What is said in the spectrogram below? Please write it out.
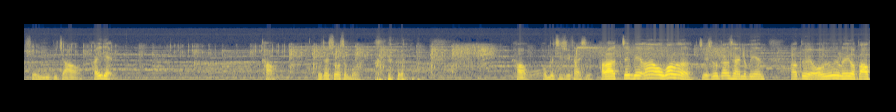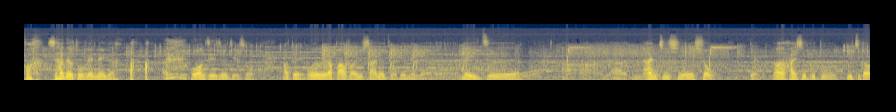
所以比较好一点。好，我在说什么？好，我们继续开始。好了，这边啊，我忘了解说刚才那边啊，对我用了一个爆发杀掉左边那个，我忘记怎么解说啊，对我用一个爆发去杀掉左边那个那一只。呃，按机械秀，对，呃，还是不读，不知道，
